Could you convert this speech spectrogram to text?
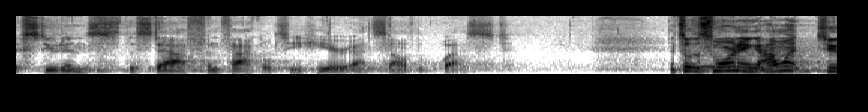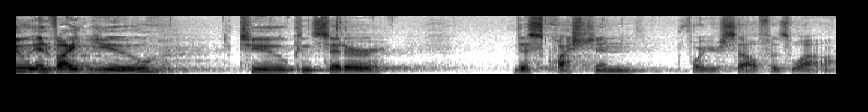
the students, the staff, and faculty here at Southwest? And so this morning, I want to invite you to consider this question for yourself as well.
